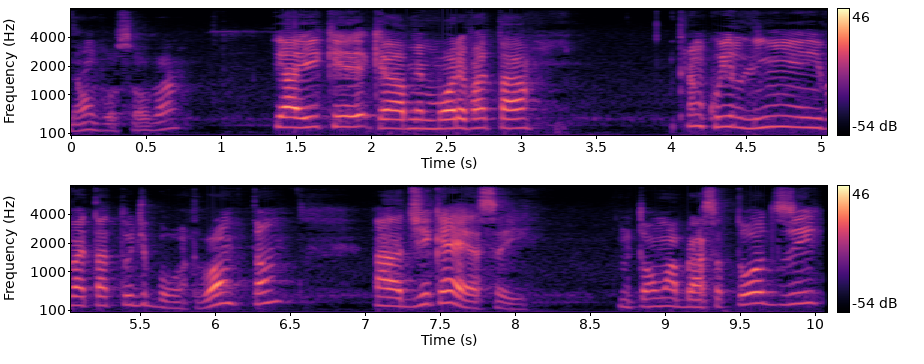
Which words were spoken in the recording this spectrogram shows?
Não vou salvar. E aí que, que a memória vai estar tá tranquilinha e vai estar tá tudo de boa, tá bom? Então a dica é essa aí. Então um abraço a todos e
